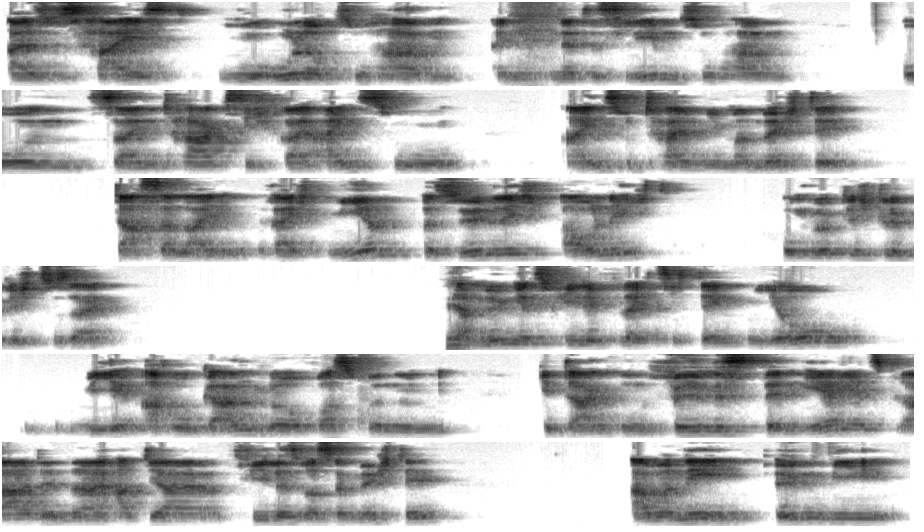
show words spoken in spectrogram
Also es heißt, nur Urlaub zu haben, ein nettes Leben zu haben und seinen Tag sich frei einzu, einzuteilen, wie man möchte, das allein reicht mir persönlich auch nicht, um wirklich glücklich zu sein. Ja. Da mögen jetzt viele vielleicht sich denken, yo, wie arrogant oder auf was für einem Gedanken, Film ist denn er jetzt gerade? Ne? Er hat ja vieles, was er möchte. Aber nee, irgendwie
